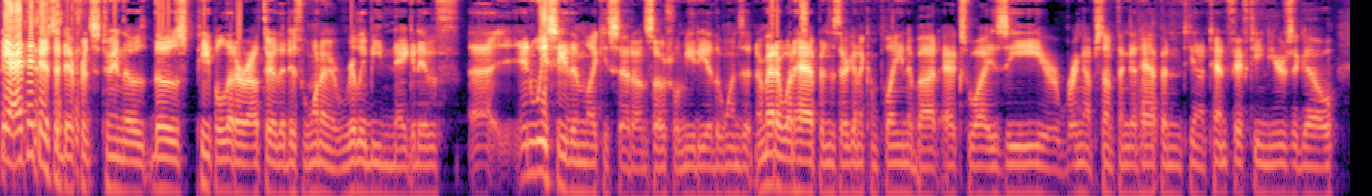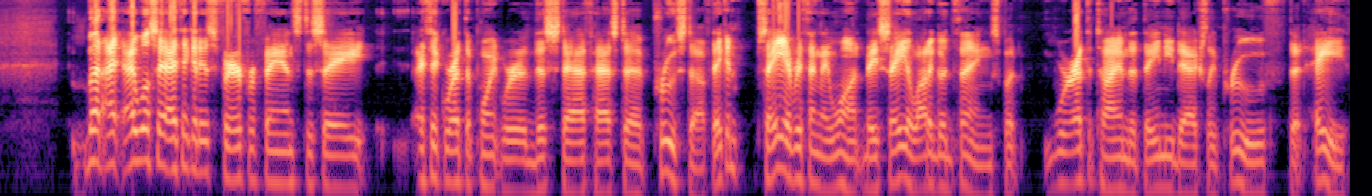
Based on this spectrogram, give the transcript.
yeah, I think there's a difference between those those people that are out there that just want to really be negative, uh, and we see them, like you said, on social media. The ones that no matter what happens, they're going to complain about X, Y, Z, or bring up something that happened, you know, 10, 15 years ago. But I, I will say, I think it is fair for fans to say. I think we're at the point where this staff has to prove stuff. They can say everything they want. They say a lot of good things, but we're at the time that they need to actually prove that hey,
